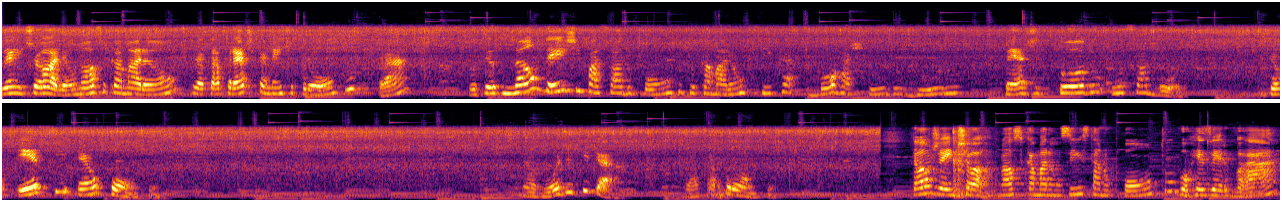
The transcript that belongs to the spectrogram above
Gente, olha, o nosso camarão já está praticamente pronto, tá? Vocês não deixem passar do ponto que o camarão fica borrachudo, duro, perde todo o sabor. Então, esse é o ponto. Já vou desligar. Já tá pronto. Então, gente, ó, nosso camarãozinho está no ponto. Vou reservar.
